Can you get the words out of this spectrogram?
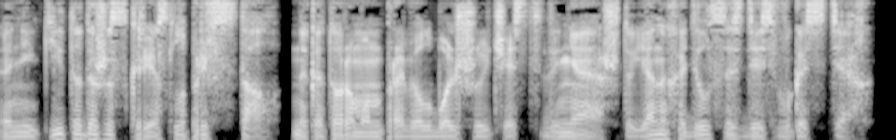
а Никита даже с кресла привстал, на котором он провел большую часть дня, что я находился здесь в гостях.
